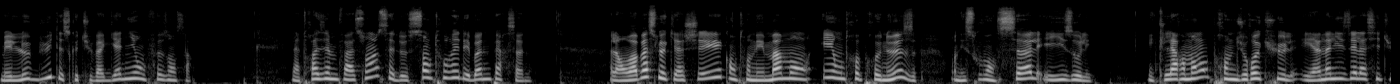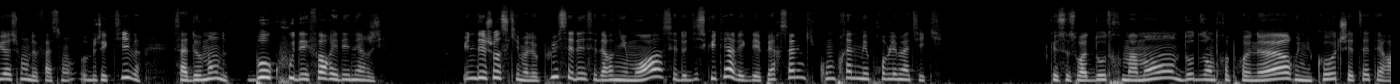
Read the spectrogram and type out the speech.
mais le but est ce que tu vas gagner en faisant ça. La troisième façon, c'est de s'entourer des bonnes personnes. Alors on va pas se le cacher, quand on est maman et entrepreneuse, on est souvent seul et isolé. Et clairement, prendre du recul et analyser la situation de façon objective, ça demande beaucoup d'efforts et d'énergie. Une des choses qui m'a le plus aidé ces derniers mois, c'est de discuter avec des personnes qui comprennent mes problématiques. Que ce soit d'autres mamans, d'autres entrepreneurs, une coach, etc.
